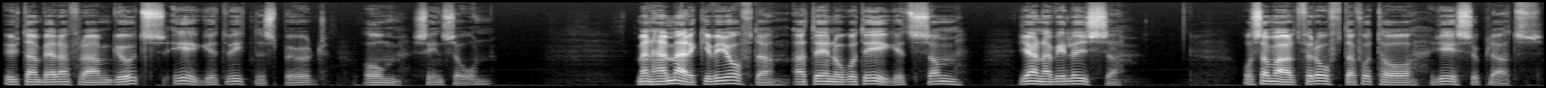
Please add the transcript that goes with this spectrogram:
utan bära fram Guds eget vittnesbörd om sin son. Men här märker vi ju ofta att det är något eget som gärna vill lysa och som allt för ofta får ta Jesu plats.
